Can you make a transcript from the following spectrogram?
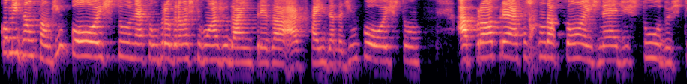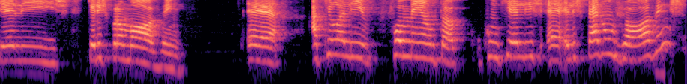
como isenção de imposto, né? São programas que vão ajudar a empresa a ficar isenta de imposto. A própria essas fundações, né, de estudos que eles que eles promovem, é, aquilo ali fomenta com que eles, é, eles pegam jovens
